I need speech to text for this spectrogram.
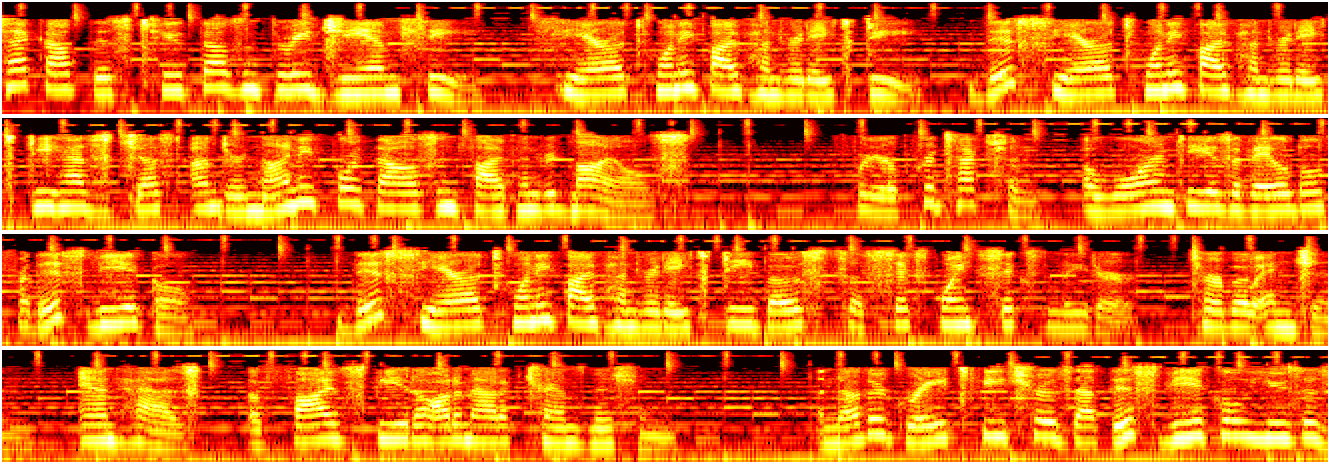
Check out this 2003 GMC Sierra 2500 HD. This Sierra 2500 HD has just under 94,500 miles. For your protection, a warranty is available for this vehicle. This Sierra 2500 HD boasts a 6.6-liter turbo engine, and has a 5-speed automatic transmission. Another great feature is that this vehicle uses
